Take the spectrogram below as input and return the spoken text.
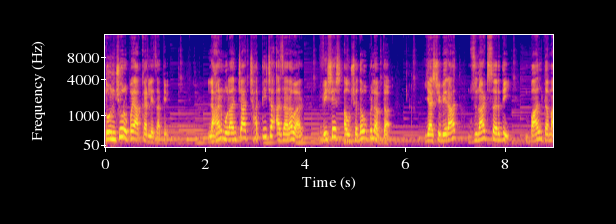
दोनशे रुपये आकारले जातील. लहान मुलांच्या छातीच्या आजारावर विशेष औषधं उपलब्ध. या शिबिरात जुनाट सर्दी बालदमा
